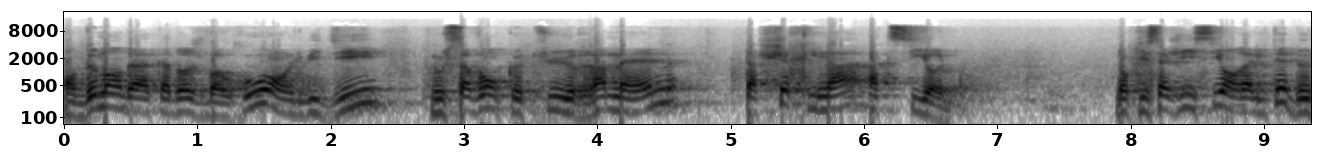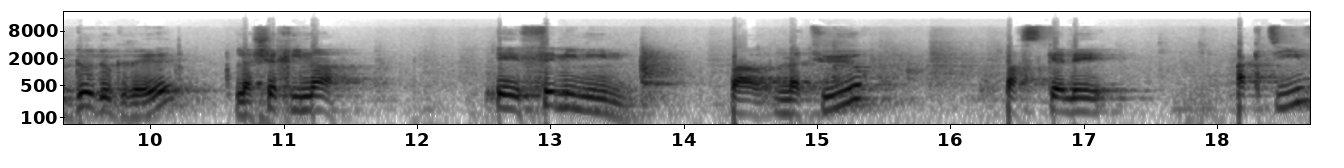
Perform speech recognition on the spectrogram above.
On demande à Kadosh Baruch on lui dit, nous savons que tu ramènes ta Shechina à Tzion. Donc il s'agit ici en réalité de deux degrés. La Shechina est féminine par nature, parce qu'elle est active,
